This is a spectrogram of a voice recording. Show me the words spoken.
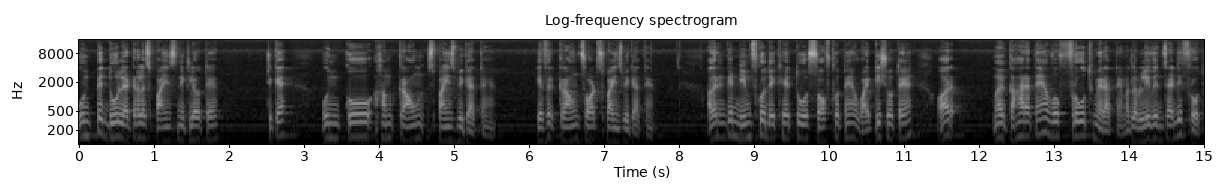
उन पे दो लेटरल स्पाइंस निकले होते हैं, ठीक है? उनको हम क्राउन स्पाइंस भी कहते हैं, या फिर क्राउन शॉर्ट स्पाइंस भी कहते हैं। अगर इनके निम्फ को देखें तो वो सॉफ्ट होते हैं वाइटिश होते हैं, और कहाँ रहते हैं? वो फ्रोथ में रहते हैं मतलब live inside the froth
